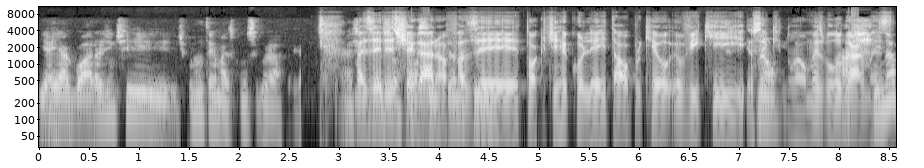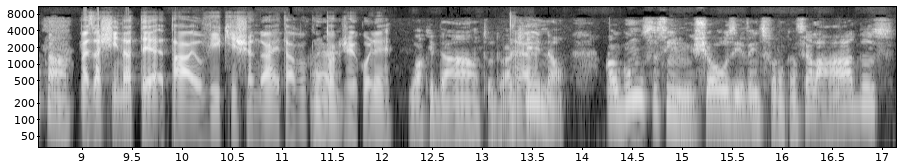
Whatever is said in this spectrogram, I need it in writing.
E aí agora a gente, tipo, não tem mais como segurar, tá ligado? Mas eles chegaram a aceitando que- fazer toque de recolher e tal, porque eu, eu vi que. Eu sei Não. que não é o mesmo lugar, a mas. Tá. Mas a China te- tá, eu vi que em Xangai tava com É. toque de recolher. lockdown, tudo. Aqui É. não. Alguns, assim, shows e eventos foram cancelados,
